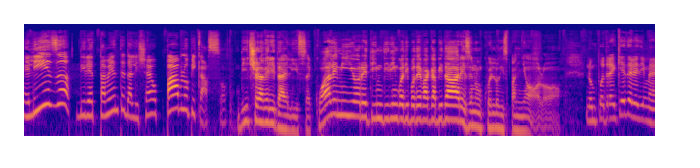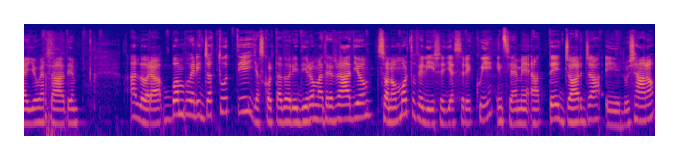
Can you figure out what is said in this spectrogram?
Elise direttamente dal liceo Pablo Picasso. Dice la verità, Elise, quale migliore team di lingua ti poteva capitare se non quello di spagnolo? Non potrei chiedere di meglio, guardate. Allora, buon pomeriggio a tutti gli ascoltatori di Roma 3 Radio. Sono molto felice di essere qui insieme a te, Giorgia e Luciano,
